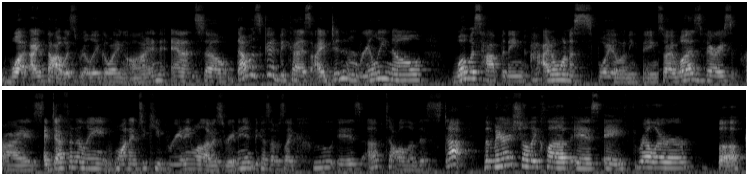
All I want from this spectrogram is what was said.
what I thought was really going on. And so that was good because I didn't really know what was happening. I don't want to spoil anything. So I was very surprised. I definitely wanted to keep reading while I was reading it because I was like, who is up to all of this stuff? The Mary Shelley Club is a thriller book.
